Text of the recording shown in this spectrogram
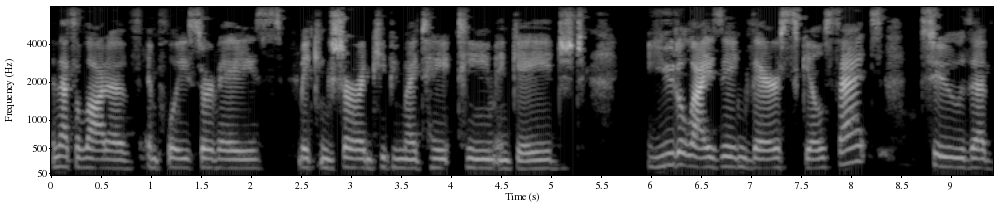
And that's a lot of employee surveys, making sure I'm keeping my t- team engaged, utilizing their skill set to the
